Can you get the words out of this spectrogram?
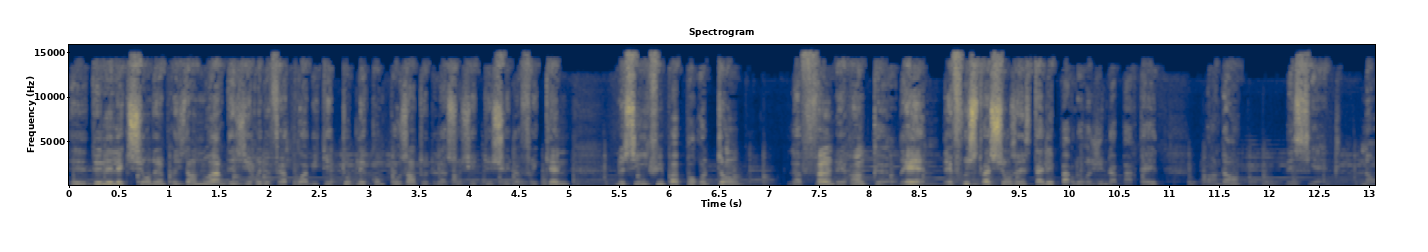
et de l'élection d'un président noir désireux de faire cohabiter toutes les composantes de la société sud-africaine ne signifie pas pour autant la fin des rancœurs, des haines, des frustrations installées par le régime d'apartheid pendant des siècles. Non.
